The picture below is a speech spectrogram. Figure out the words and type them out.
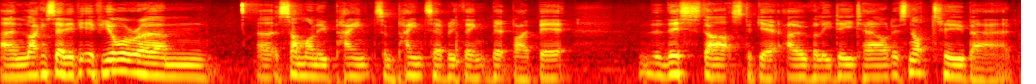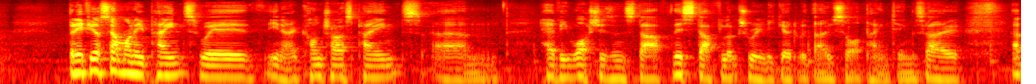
and like I said, if if you're um, uh, someone who paints and paints everything bit by bit, this starts to get overly detailed. It's not too bad, but if you're someone who paints with you know contrast paints. Um, heavy washes and stuff. This stuff looks really good with those sort of paintings. So, uh,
